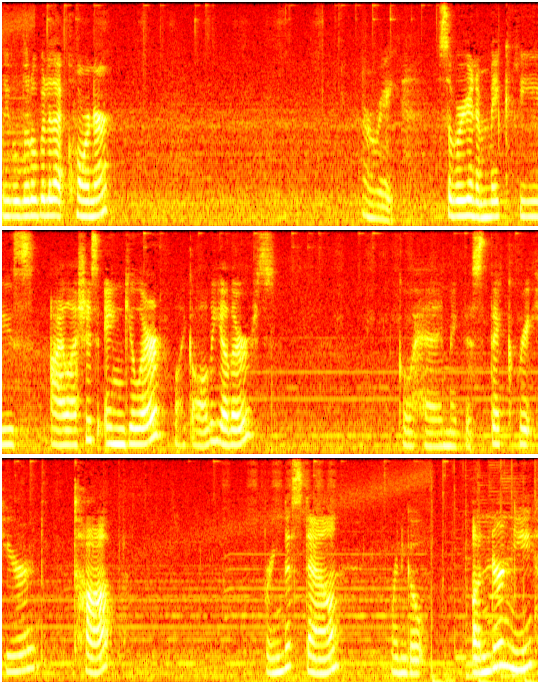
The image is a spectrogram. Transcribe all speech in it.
leave a little bit of that corner. Alright, so we're going to make these eyelashes angular like all the others. Go ahead and make this thick right here top. Bring this down. We're going to go underneath.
